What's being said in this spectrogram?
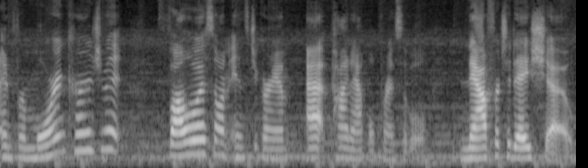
And for more encouragement, follow us on Instagram at Pineapple Principle. Now for today's show.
